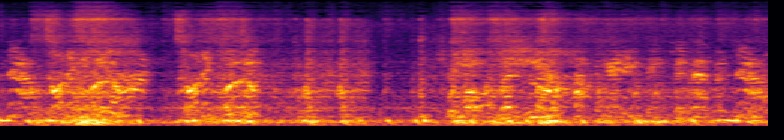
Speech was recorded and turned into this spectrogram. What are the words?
Anything now. Sonic Sonic. Anything can happen now.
